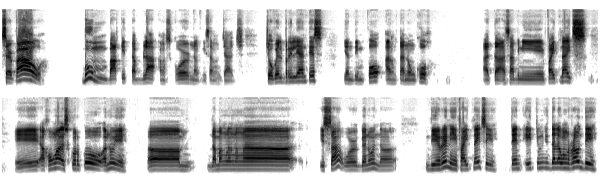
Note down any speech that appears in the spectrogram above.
Sir Pau, boom! Bakit tabla ang score ng isang judge? Joel Brillantes, yan din po ang tanong ko. At uh, ang sabi ni Fight Nights, eh ako nga, score ko, ano eh, um, lamang lang ng uh, isa or ganun. Uh, hindi rin eh. Fight nights eh. 10-8 yung dalawang round eh.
